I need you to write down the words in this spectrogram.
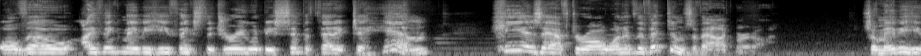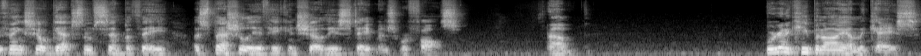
Although I think maybe he thinks the jury would be sympathetic to him. He is, after all, one of the victims of Alec Murdaugh. So maybe he thinks he'll get some sympathy, especially if he can show these statements were false. Um, we're going to keep an eye on the case.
